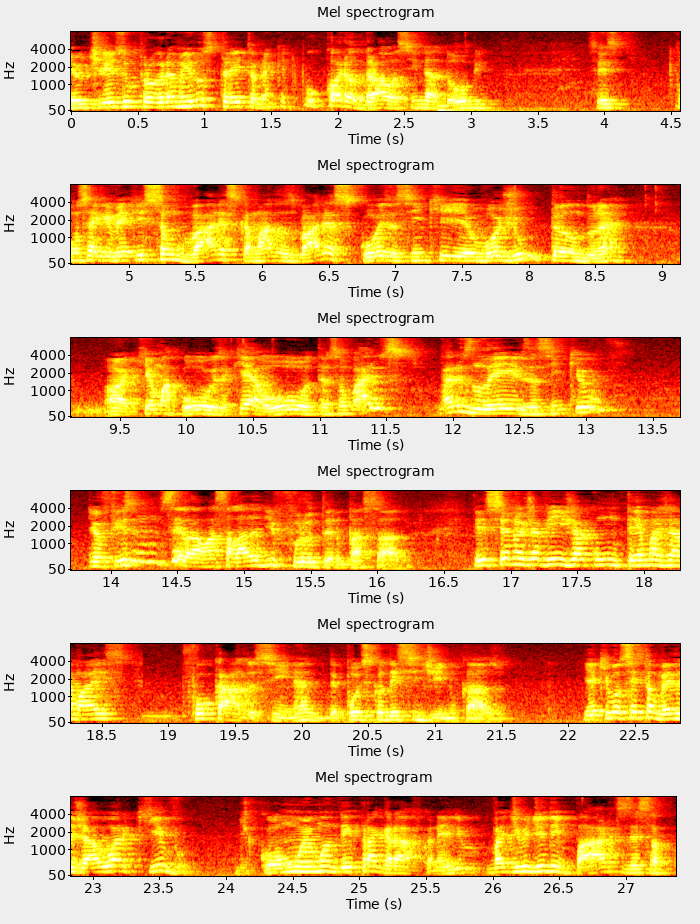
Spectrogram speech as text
Eu utilizo o programa Illustrator, né, que é tipo o CorelDRAW assim da Adobe. Vocês consegue ver que são várias camadas, várias coisas assim que eu vou juntando, né? Ó, aqui é uma coisa, aqui é outra, são vários, vários layers assim que eu, eu fiz, sei lá, uma salada de fruta no passado. Esse ano eu já vim já com um tema já mais focado assim, né? Depois que eu decidi, no caso. E aqui vocês estão vendo já o arquivo de como eu mandei para a gráfica, né? Ele vai dividido em partes, essa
